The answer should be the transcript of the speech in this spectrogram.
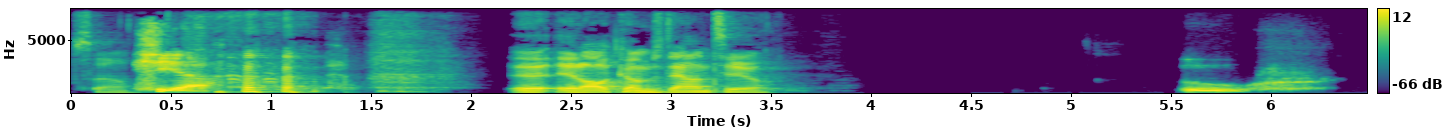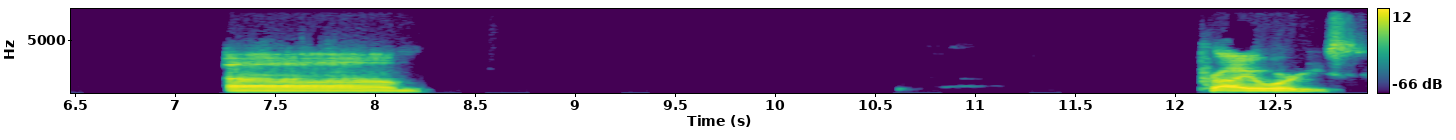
So yeah, it, it all comes down to. Ooh. Um, priorities.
